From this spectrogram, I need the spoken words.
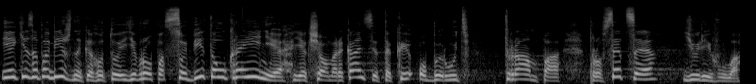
І які запобіжники готує Європа собі та Україні, якщо американці таки оберуть Трампа? Про все це Юрій Гула.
